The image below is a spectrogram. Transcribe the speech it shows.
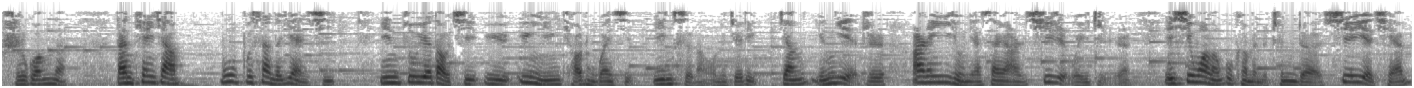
时光呢？但天下无不散的宴席，因租约到期与运营调整关系，因此呢，我们决定将营业至二零一九年三月二十七日为止。也希望呢，顾客们呢趁着歇业前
